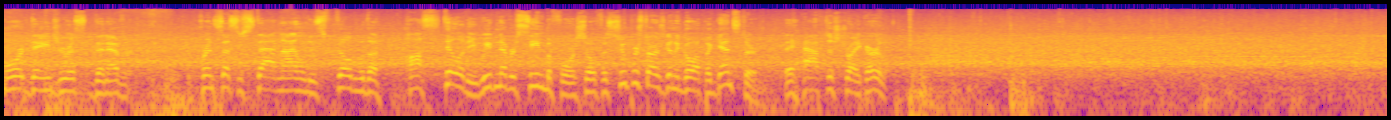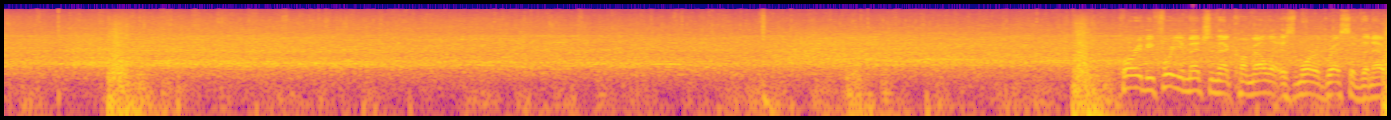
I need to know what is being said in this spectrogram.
more dangerous than ever. The Princess of Staten Island is filled with a hostility we've never seen before, so if a superstar is going to go up against her, they have to strike early. Before you mention that Carmella is more aggressive than ever,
